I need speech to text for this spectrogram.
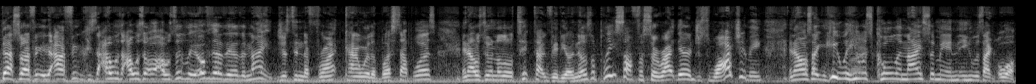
That's what I figured. I figured because I was I was I was literally over there the other night, just in the front, kind of where the bus stop was, and I was doing a little TikTok video, and there was a police officer right there just watching me, and I was like, he he was cool and nice with me, and he was like, well,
